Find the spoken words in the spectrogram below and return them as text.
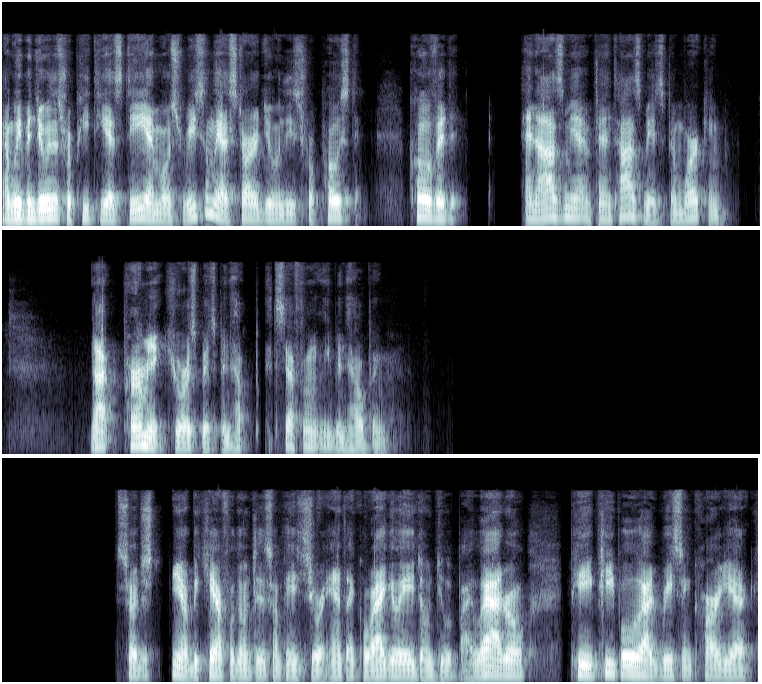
And we've been doing this for PTSD, and most recently I started doing these for post-COVID anosmia and phantasmia. It's been working. Not permanent cures, but it's been help. It's definitely been helping. So just, you know, be careful. Don't do this on patients who are anticoagulated. Don't do it bilateral. Pe- people who had recent cardiac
